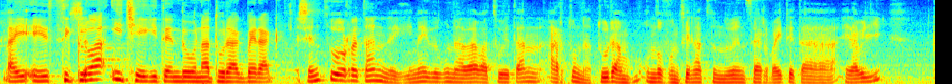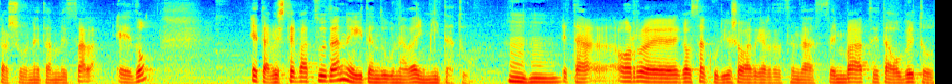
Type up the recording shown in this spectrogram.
Bai, e, zikloa itxe egiten du naturak berak. Zentzu horretan, egin nahi duguna da batzuetan hartu naturan ondo funtzionatzen duen zerbait eta erabili, kasu honetan bezala, edo eta beste batzuetan egiten duguna da imitatu. Mm Eta hor e, gauza kurioso bat gertatzen da, zenbat eta hobeto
